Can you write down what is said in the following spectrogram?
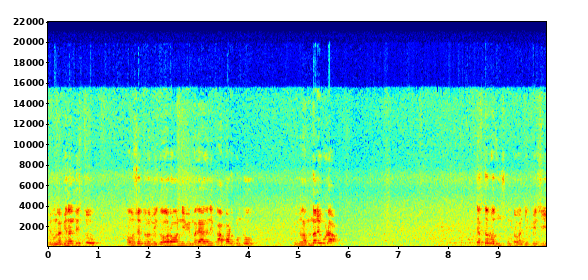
మిమ్మల్ని అభినందిస్తూ భవిష్యత్తులో మీ గౌరవాన్ని మీ మర్యాదని కాపాడుకుంటూ మిమ్మల్ని అందరినీ కూడా దగ్గరలో చూసుకుంటామని చెప్పేసి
